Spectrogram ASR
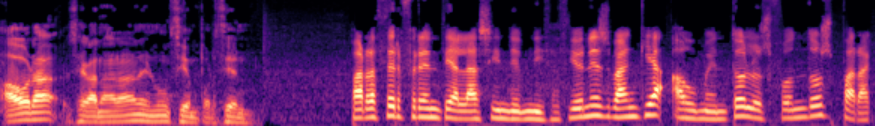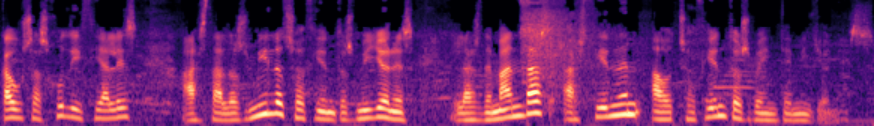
ahora se ganarán en un 100%. Para hacer frente a las indemnizaciones, Bankia aumentó los fondos para causas judiciales hasta los 1.800 millones. Las demandas ascienden a 820 millones.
